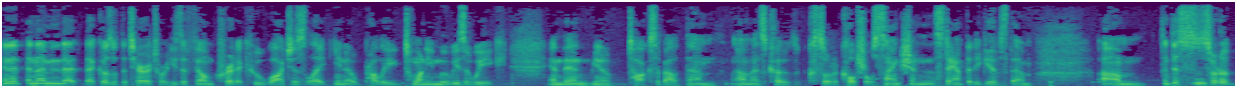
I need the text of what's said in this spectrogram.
And, and I mean, that, that goes with the territory. He's a film critic who watches, like, you know, probably 20 movies a week and then, you know, talks about them um, as co- sort of cultural sanction and the stamp that he gives them. Um, this sort of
